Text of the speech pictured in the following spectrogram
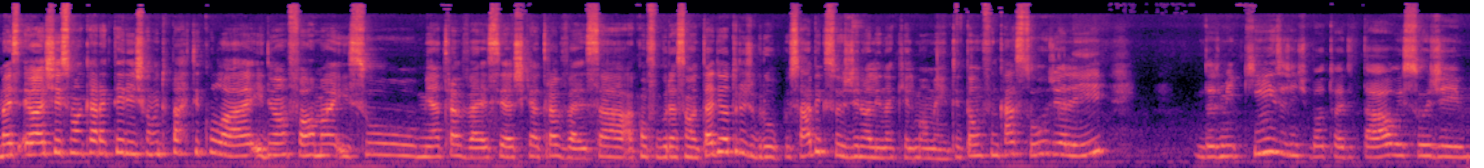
mas eu acho isso uma característica muito particular e de uma forma isso me atravessa, acho que atravessa a configuração até de outros grupos, sabe, que surgiram ali naquele momento. Então o Fincar surge ali em 2015, a gente bota o edital e surge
